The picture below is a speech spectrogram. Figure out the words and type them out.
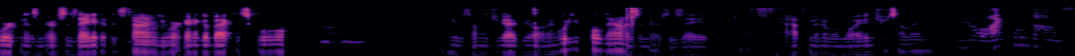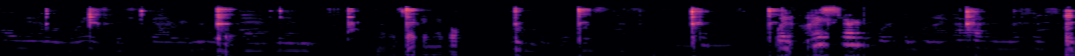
working as a nurse's aide at this time. Yeah. You weren't going to go back to school, uh-uh. and he was on the GI Bill. I mean, what do you pull down as a nurse's aide? Like half minimum wage or something? No, I pulled down full minimum wage, but you've got to remember that back then, That was like a nickel. no, it was like when I started working, when I got out of nursing school,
